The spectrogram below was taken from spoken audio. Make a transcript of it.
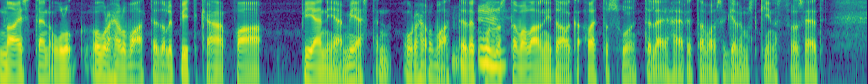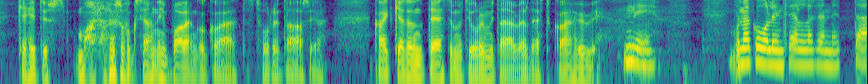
naisten ul- urheiluvaatteet oli pitkään vaan pieniä miesten urheiluvaatteita, Mm. kunnossa tavallaan niitä alka- alettu suunnittelemaan ihan eri tavalla. Sekin oli musta kiinnostavaa se, että kehitysmahdollisuuksia on niin paljon koko ajan, että suurinta asiaa. Kaikki asiat on tehty, mutta juuri mitä ei ole vielä tehty kai hyvin. niin. Ja mä kuulin sellaisen, että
